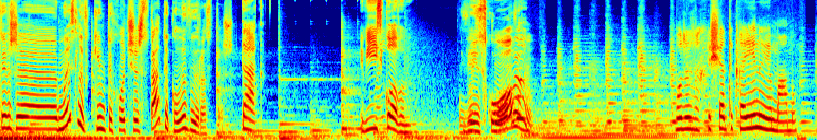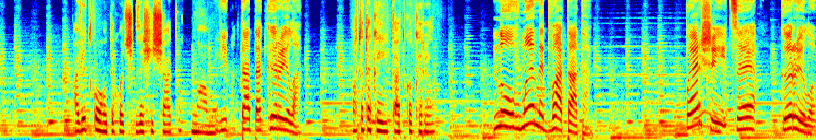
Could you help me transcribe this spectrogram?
ти вже мислив, ким ти хочеш стати, коли виростеш? Так. Військовим. Військовим? Буду захищати країну і маму. А від кого ти хочеш захищати? Маму. Від тата Кирила. А хто такий татко Кирил? Ну, в мене два тата. Перший це Кирило.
